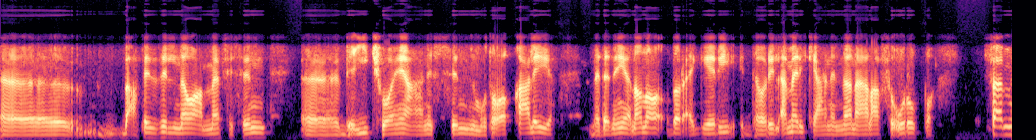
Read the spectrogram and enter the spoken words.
أه بعتزل نوعا ما في سن أه بعيد شوية عن السن المتوقع ليا. بدنيا أنا أقدر أجاري الدوري الأمريكي عن إن أنا ألعب في أوروبا. فمن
